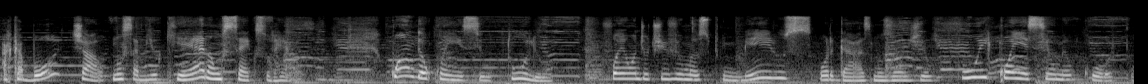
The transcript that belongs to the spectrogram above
acabou, tchau. Não sabia o que era um sexo real. Quando eu conheci o Túlio, foi onde eu tive os meus primeiros orgasmos, onde eu fui conhecer o meu corpo.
